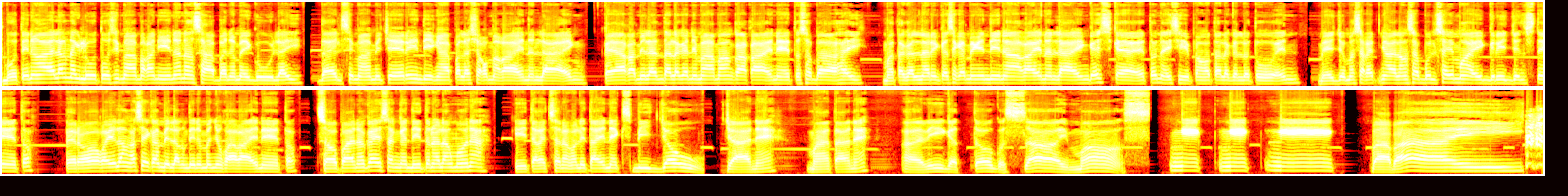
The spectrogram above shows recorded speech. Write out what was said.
Buti na nga lang nagluto si mama kanina ng saba na may gulay. Dahil si Mami Cherry hindi nga pala siya kumakain ng laing. Kaya kami lang talaga ni mama ang kakain na ito sa bahay. Matagal na rin kasi kami hindi nakakain ng laing guys. Kaya ito naisipan ko talagang lutuin. Medyo masakit nga lang sa bulsa yung mga ingredients na ito. Pero okay lang kasi kami lang din naman yung kakain na ito. So paano guys, hanggang dito na lang muna. Kita-kitsa na ulit tayo next video. Jane, mata ne, arigato gozaimasu. Ngek, ngek, ngek. Bye-bye!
